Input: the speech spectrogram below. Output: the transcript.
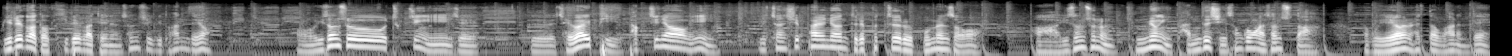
미래가 더 기대가 되는 선수이기도 한데요. 어, 이 선수 특징이 이제 그 JYP 박진영이 2018년 드래프트를 보면서 아, 이 선수는 분명히 반드시 성공한 선수다 라고 예언을 했다고 하는데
